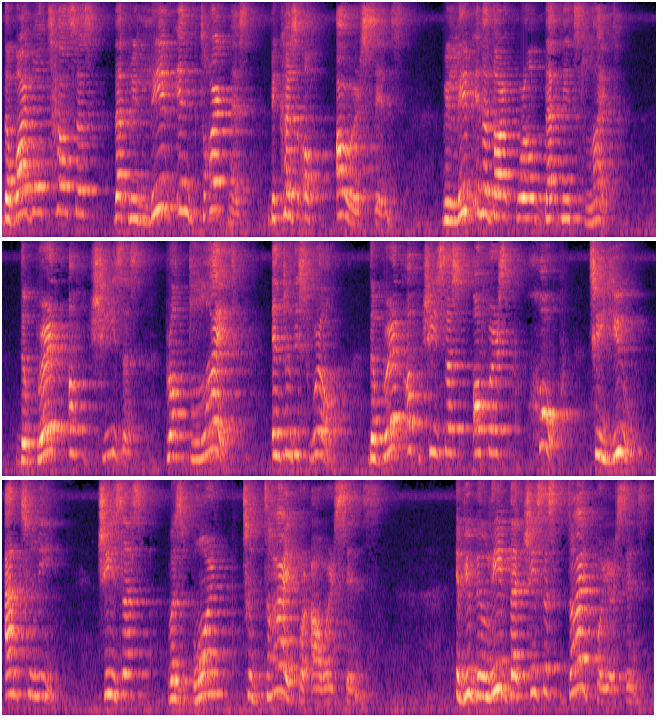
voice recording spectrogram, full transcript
The Bible tells us that we live in darkness because of our sins. We live in a dark world that needs light. The birth of Jesus brought light into this world. The birth of Jesus offers hope to you and to me. Jesus was born to die for our sins. If you believe that Jesus died for your sins,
